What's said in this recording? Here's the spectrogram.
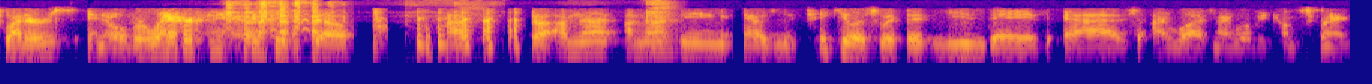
sweaters and overwear. so, uh, so I'm not I'm not being as meticulous with it these days as I was, and I will become spring.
